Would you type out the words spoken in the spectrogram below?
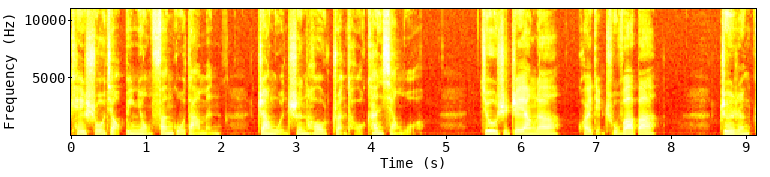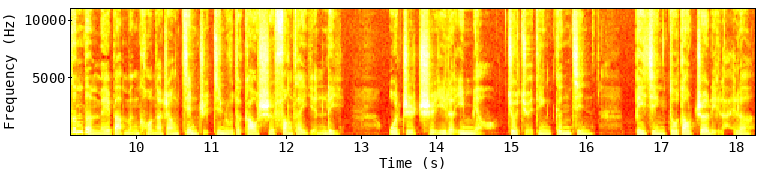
K 手脚并用翻过大门，站稳身后转头看向我，就是这样了，快点出发吧。这人根本没把门口那张禁止进入的告示放在眼里，我只迟疑了一秒，就决定跟进，毕竟都到这里来了。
